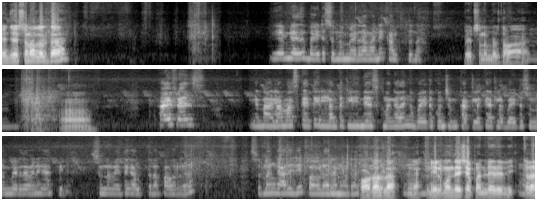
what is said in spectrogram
ఏం చేస్తున్నావు లలిత? ఏం లేదు బయట సున్నం పెడదామని కలుపుతున్నా. బయట సున్నం పెడతావా? హాయ్ ఫ్రెండ్స్ ఇంకా నాగలామాస్కి అయితే ఇల్లంతా క్లీన్ చేసుకున్నాం కదా ఇంకా బయట కొంచెం కట్లకి అట్లా బయట సున్నం పెడదామని సున్నం అయితే కలుపుతున్నా పౌడర్. సున్నం కాదు ఇది పౌడర్ అనమాట. పౌడర్లే. ఇంకా నీళ్ళ మందు వేసే పని లేదు ఇది కదా?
